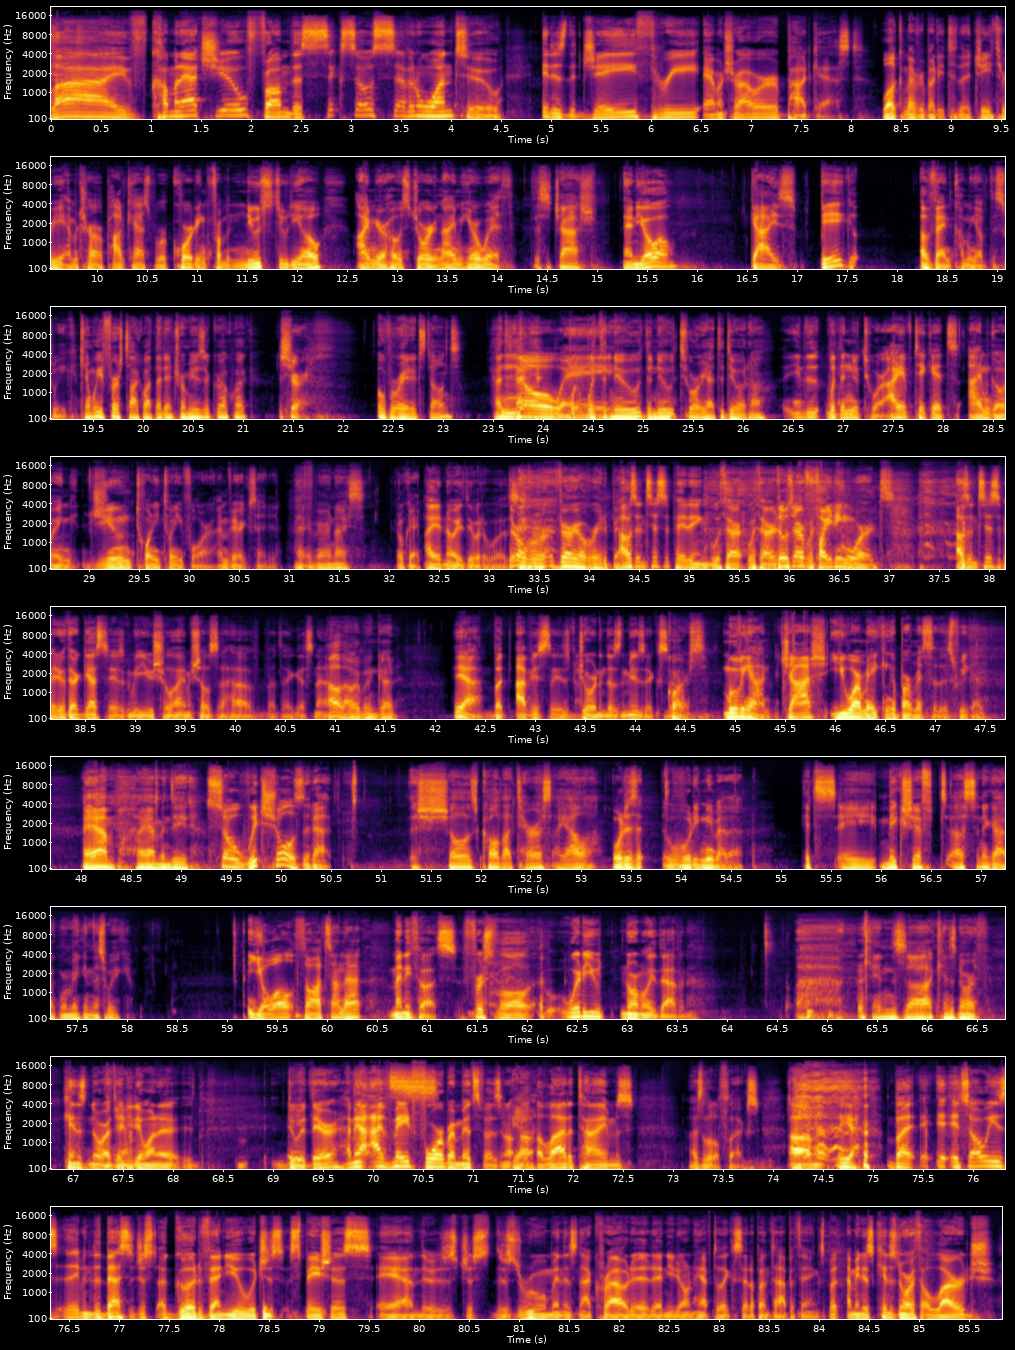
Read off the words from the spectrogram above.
Live coming at you from the 60712. It is the J3 Amateur Hour podcast. Welcome, everybody, to the J3 Amateur Hour podcast. We're recording from a new studio. I'm your host, Jordan. I'm here with This is Josh. And Yoel, guys. Big event coming up this week. Can we first talk about that intro music real quick? Sure. Overrated Stones. Had- No had- with- With the new the new tour, you had to do it, huh? With the new tour, I have tickets. I'm going June 2024. I'm very excited. Hey, very nice. Okay. I had no idea what it was. They're over very overrated band. I was anticipating with our with our Those are fighting words. I was anticipating with our guest today it was going to be Yerushalayim Shel Zahav, but I guess not. oh, that would have been good. yeah, but obviously as Jordan does the music, Of course. Moving on. Josh, you are making a bar mitzvah this weekend. I am. I am indeed. So, which show is it at? The show is called Ateras Ayala. What is it? What do you mean by that? It's a makeshift uh, synagogue we're making this week. Yoel, thoughts on that? Many thoughts. First of all, where do you normally daven? Kins uh, Kins North. Kins North, and Yeah. you didn't want to do it there. I mean, I- I've made four bar mitzvahs, and a- Yeah. a, a lot of times I was a little flex. Um, yeah, but it, it's always. I mean, the best is just a good venue, which is spacious and there's just there's room and it's not crowded and you don't have to like set up on top of things. But I mean, is Kins North a large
